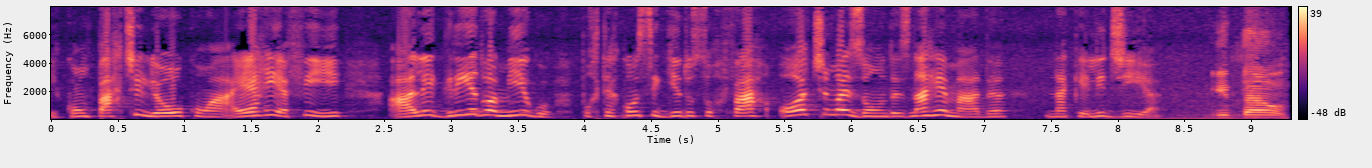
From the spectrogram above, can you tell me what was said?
e compartilhou com a RFI a alegria do amigo por ter conseguido surfar ótimas ondas na remada naquele dia. Então,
